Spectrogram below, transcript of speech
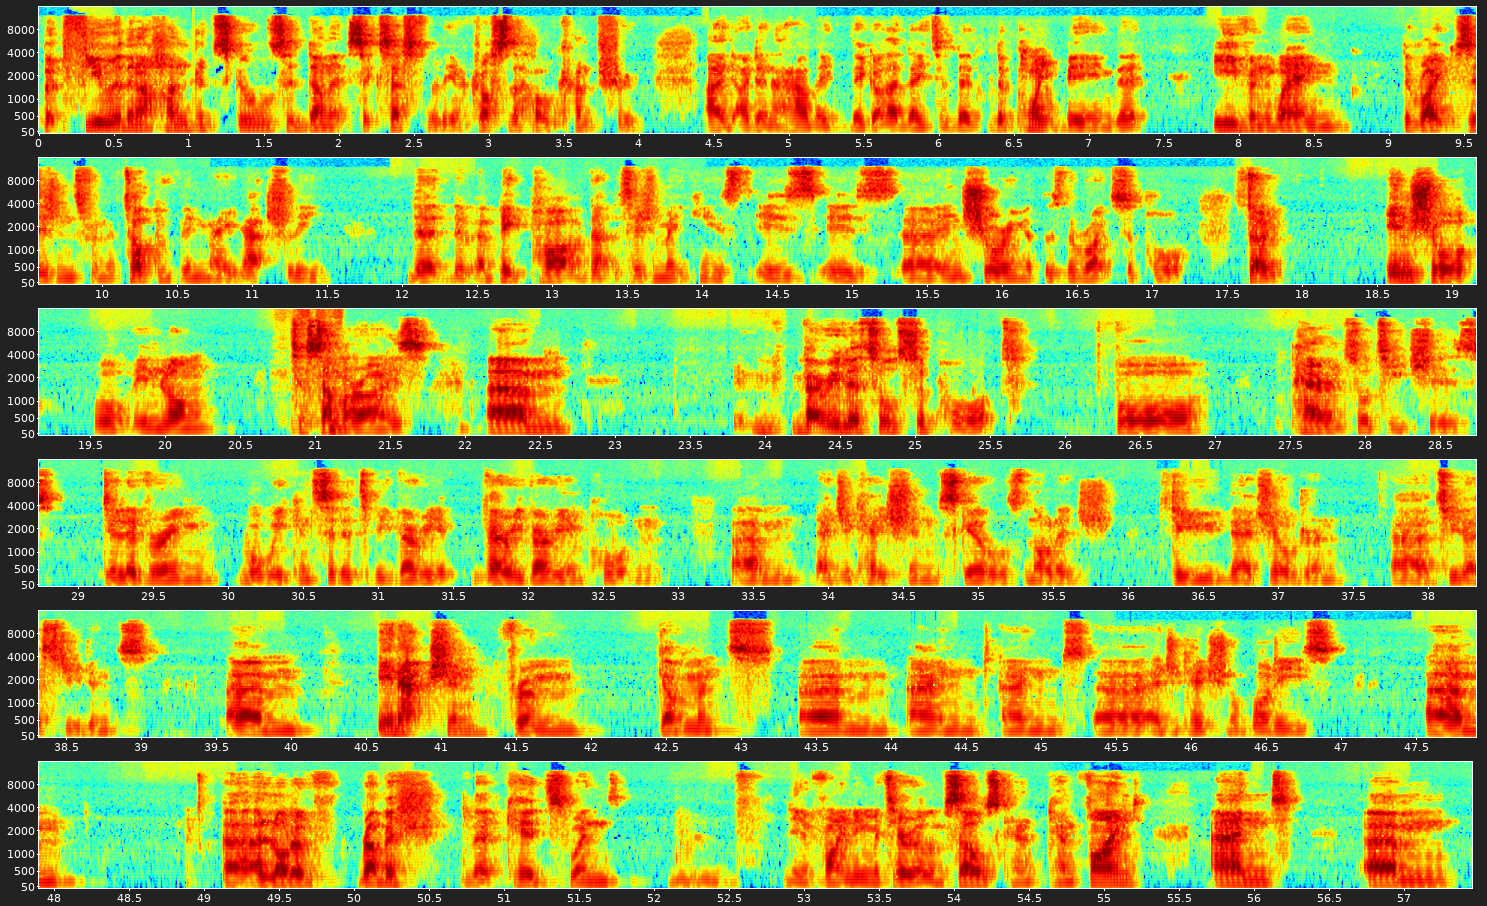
but fewer than 100 schools had done it successfully across the whole country. I, I don't know how they, they got that data. The, the point being that even when the right decisions from the top have been made, actually, the, the, a big part of that decision making is is is uh, ensuring that there's the right support. So, in short or in long, to summarize, um, very little support for parents or teachers delivering what we consider to be very, very, very important um, education, skills, knowledge to their children, uh, to their students. Um, inaction from governments um, and and uh, educational bodies. Um, uh, a lot of rubbish that kids, when you know finding material themselves can can find and um,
